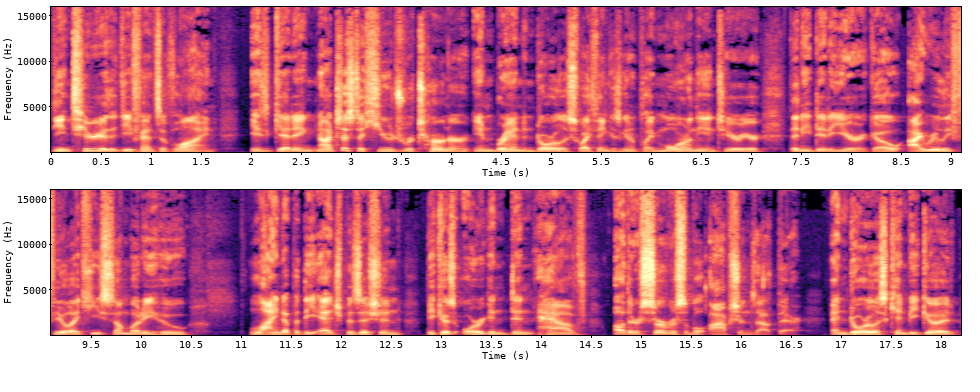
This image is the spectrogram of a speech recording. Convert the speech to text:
the interior of the defensive line is getting not just a huge returner in Brandon Dorlus, who I think is going to play more on the interior than he did a year ago. I really feel like he's somebody who lined up at the edge position because Oregon didn't have other serviceable options out there. And Dorlus can be good,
